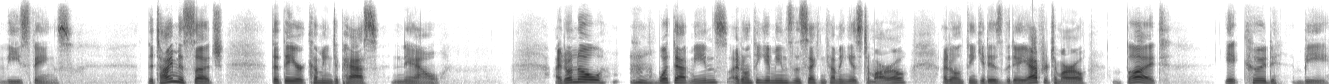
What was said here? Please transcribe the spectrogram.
these things. The time is such that they are coming to pass now. I don't know what that means. I don't think it means the second coming is tomorrow. I don't think it is the day after tomorrow, but it could be.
